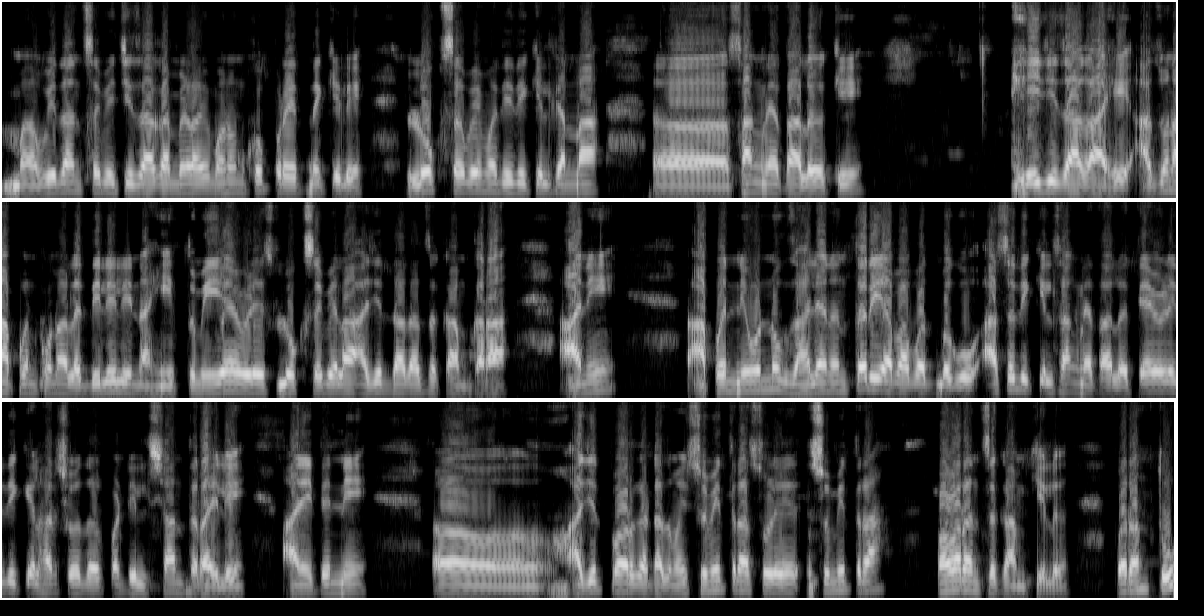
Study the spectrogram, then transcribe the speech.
म- विधानसभेची जागा मिळावी म्हणून खूप प्रयत्न केले. लोकसभेमध्ये देखील त्यांना सांगण्यात आलं की ही जी जागा आहे अजून आपण कोणाला दिलेली नाही तुम्ही यावेळेस लोकसभेला अजितदादाचं काम करा आणि आपण निवडणूक झाल्यानंतर याबाबत बघू. असं देखील सांगण्यात आलं. त्यावेळी देखील हर्षवर्धन पाटील शांत राहिले आणि त्यांनी अजित पवार गटाचं म्हणजे सुमित्रा सुळे सुमित्रा पवारांचं काम केलं. परंतु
